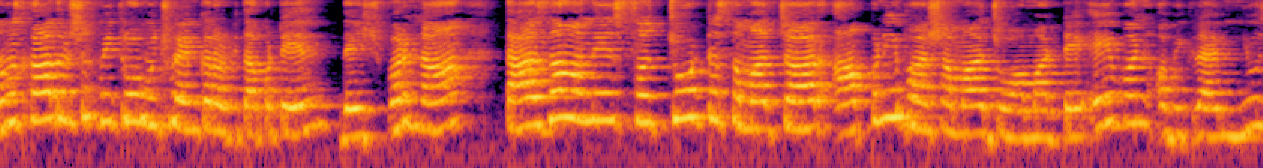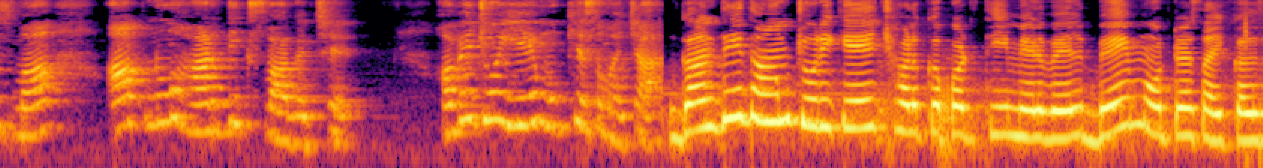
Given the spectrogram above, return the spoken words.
નમસ્કાર, દર્શક મિત્રો, હું છું એન્કર અર્પિતા પટેલ. દેશભરના તાજા અને સચોટ સમાચાર આપણી ભાષામાં જોવા માટે એ વન અભિપ્રાય ન્યૂઝમાં આપનું હાર્દિક સ્વાગત છે. હવે જોઈએ મુખ્ય સમાચાર. ગાંધીધામ ચોરી કે છળકપટથી મેળવેલ બે મોટરસાયકલ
